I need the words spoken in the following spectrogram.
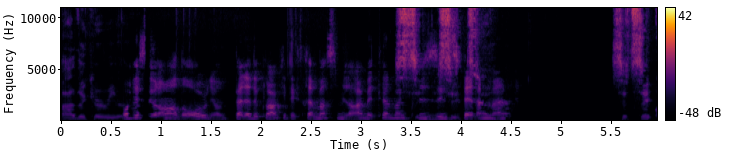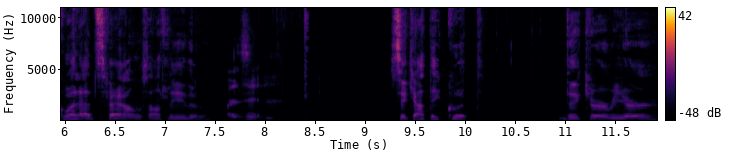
à The Courier. Ouais, c'est vraiment drôle. Ils ont une palette de couleurs qui est extrêmement similaire, mais tellement C'est- utilisée différemment. tu sais quoi la différence entre les deux? Vas-y. C'est quand t'écoutes The Courier,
